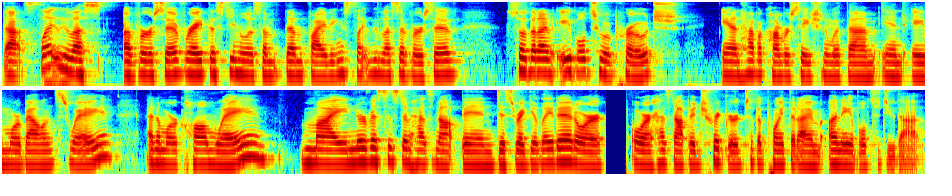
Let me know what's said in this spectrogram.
that slightly less aversive, right? The stimulus of them fighting slightly less aversive, so that I'm able to approach and have a conversation with them in a more balanced way and a more calm way. My nervous system has not been dysregulated or or has not been triggered to the point that I'm unable to do that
